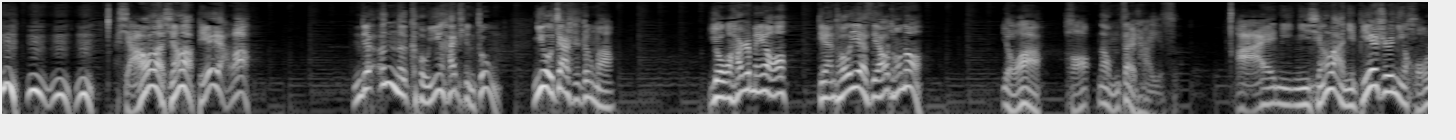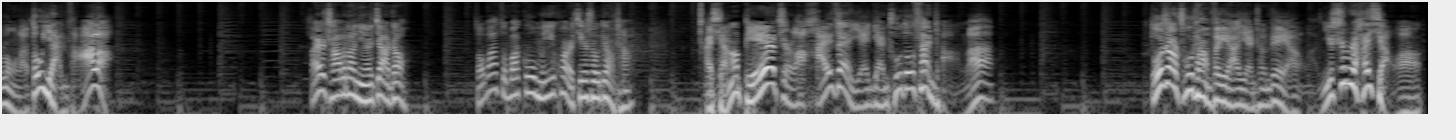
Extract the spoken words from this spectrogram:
嗯嗯嗯嗯，行了行了，别演了。你这嗯的口音还挺重。你有驾驶证吗？有还是没有？点头 yes，摇头 no。有啊。好，那我们再查一次。哎，你你行了，你别指你喉咙了，都演砸了。还是查不到你的驾照。走吧走吧，跟我们一块儿接受调查。哎，行，别指了，还在演，演出都散场了。多少出场费啊？演成这样了，你是不是还小啊？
